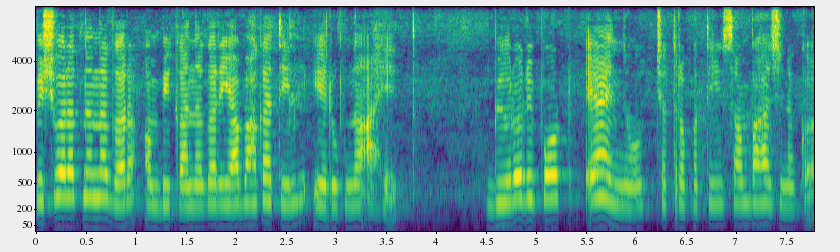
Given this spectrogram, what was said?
विश्वरत्ननगर अंबिकानगर या भागातील ये रुग्ण आहेत. Bureau report A I news Chhatrapati Sambhajinagar.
